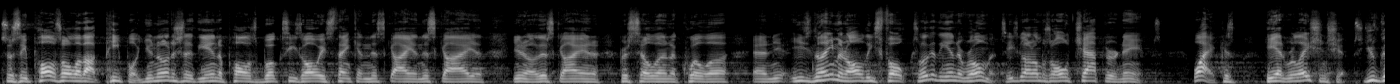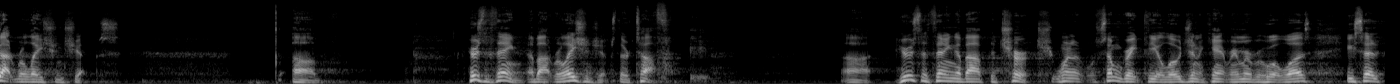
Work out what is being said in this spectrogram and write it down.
So, see, Paul's all about people. You notice at the end of Paul's books, he's always thanking this guy and this guy, and, you know, this guy and Priscilla and Aquila, and he's naming all these folks. Look at the end of Romans. He's got almost a whole chapter of names. Why? Because he had relationships. You've got relationships. Um, here's the thing about relationships they're tough. Uh, here's the thing about the church. Some great theologian, I can't remember who it was, he said,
